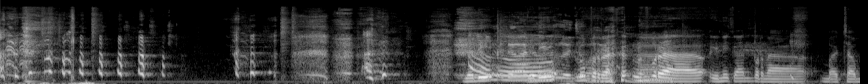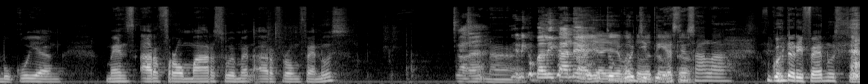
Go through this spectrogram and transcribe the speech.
jadi jadi lucu lu pernah lu pernah ini kan pernah baca buku yang Men's are from Mars, Women are from Venus. Nah, Nah. ini kebalikannya. Ah, iya, itu iya, gue GPS-nya salah. Gue dari Venus sih.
